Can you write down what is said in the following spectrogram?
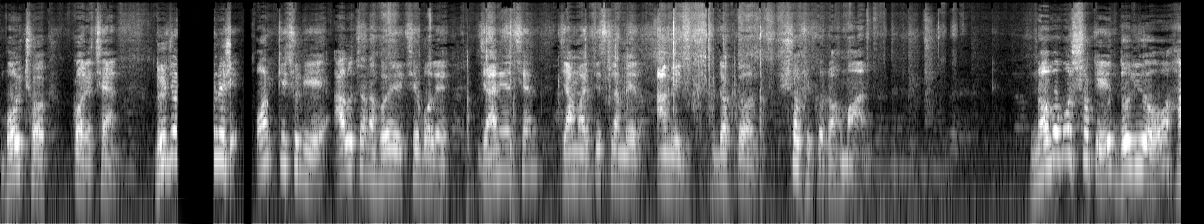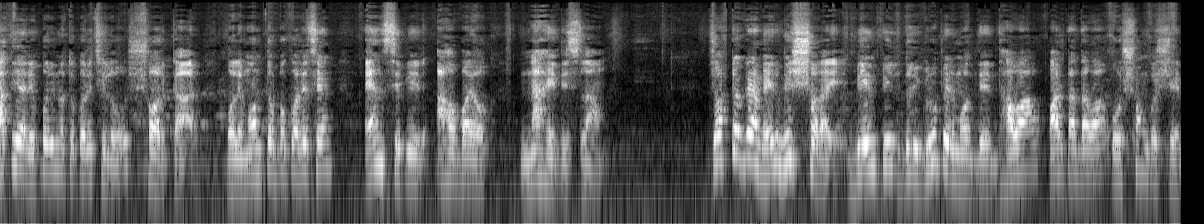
বৈঠক করেছেন। অনেক কিছু নিয়ে আলোচনা হয়েছে বলে জানিয়েছেন জামায়াত ইসলামের আমির ডক্টর শফিকুর রহমান। নববর্ষকে দলীয় হাতিয়ারে পরিণত করেছিল সরকার বলে মন্তব্য করেছেন এনসিপির আহ্বায়ক নাহিদ ইসলাম। চট্টগ্রামের মিশ্বরায়ে বিএনপির দুই গ্রুপের মধ্যে ধাওয়া, পাল্টা দেওয়া ও সংঘর্ষের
